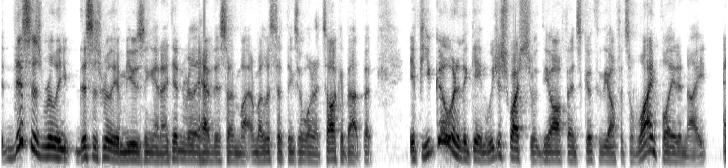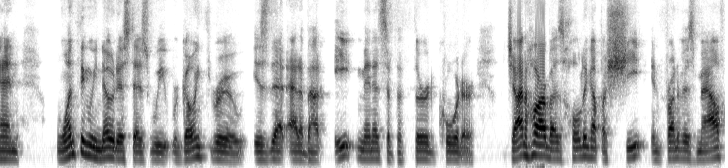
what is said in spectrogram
this is really this is really amusing, and I didn't really have this on my on my list of things I want to talk about. But if you go into the game, we just watched the offense go through the offensive line play tonight, and one thing we noticed as we were going through is that at about eight minutes of the third quarter, John Harbaugh is holding up a sheet in front of his mouth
